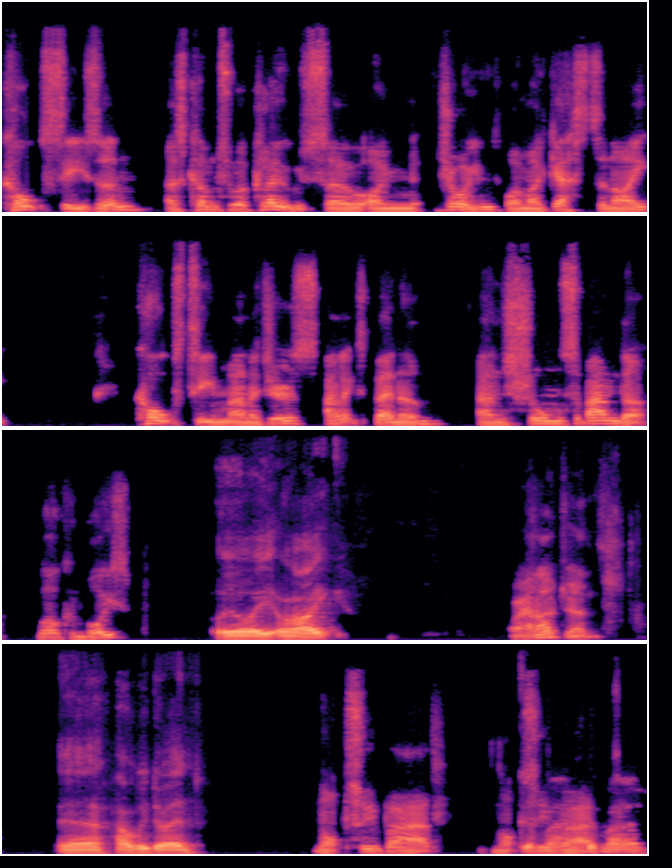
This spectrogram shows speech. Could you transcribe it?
Colts season has come to a close. So I'm joined by my guests tonight, Colts team managers Alex Benham and Sean Sabanda. Welcome, boys. Oi, oi, all right. Right, Hello, Al? gents. Yeah, how we doing? Not too bad. Not Good too man, bad. good man.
